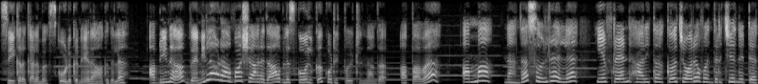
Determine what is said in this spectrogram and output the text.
சீக்கிரம் கிளம்பு ஸ்கூலுக்கு நேரம் ஆகுதுல? அப்படின்னு வெண்ணிலாவோட அம்மா சாரதா அவளை ஸ்கூலுக்கு கூட்டிட்டு போயிட்டு இருந்தாங்க. அப்பாவ அம்மா நான் தான் சொல்றேன்ல என் ஃப்ரெண்ட் ஹரிதாக்கு ஜுரம் வந்துருச்சுன்னுட்டு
